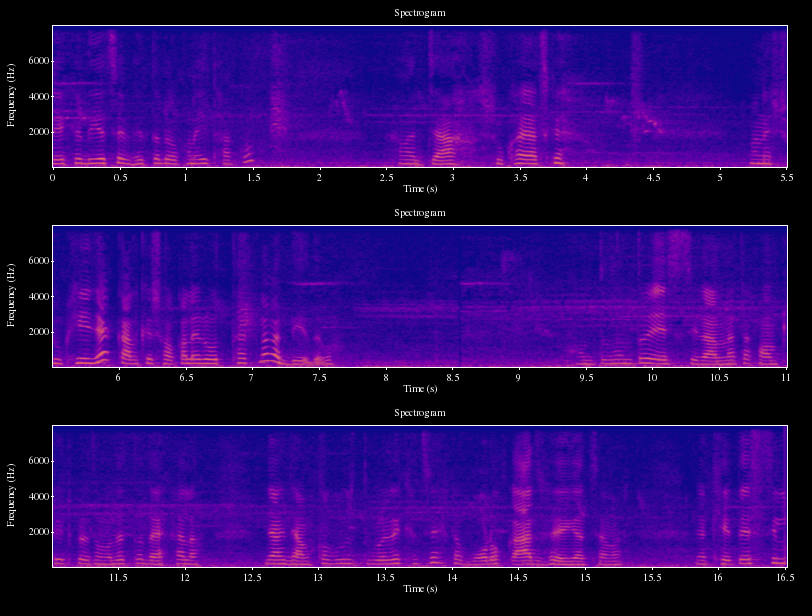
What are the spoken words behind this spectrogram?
রেখে দিয়েছে, ভেতরে ওখানেই থাকুক। আমার যা শুকায় আজকে। মানে শুকিয়ে যাক, কালকে সকালে রোদ থাকলে আবার দিয়ে দেবো। হন্ত হন্ত এসছি, রান্নাটা কমপ্লিট করে তোমাদের তো দেখালাম। যাক জামকাপড় তুলে রেখেছে, একটা বড় কাজ হয়ে গেছে আমার। খেতে এসেছিল,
